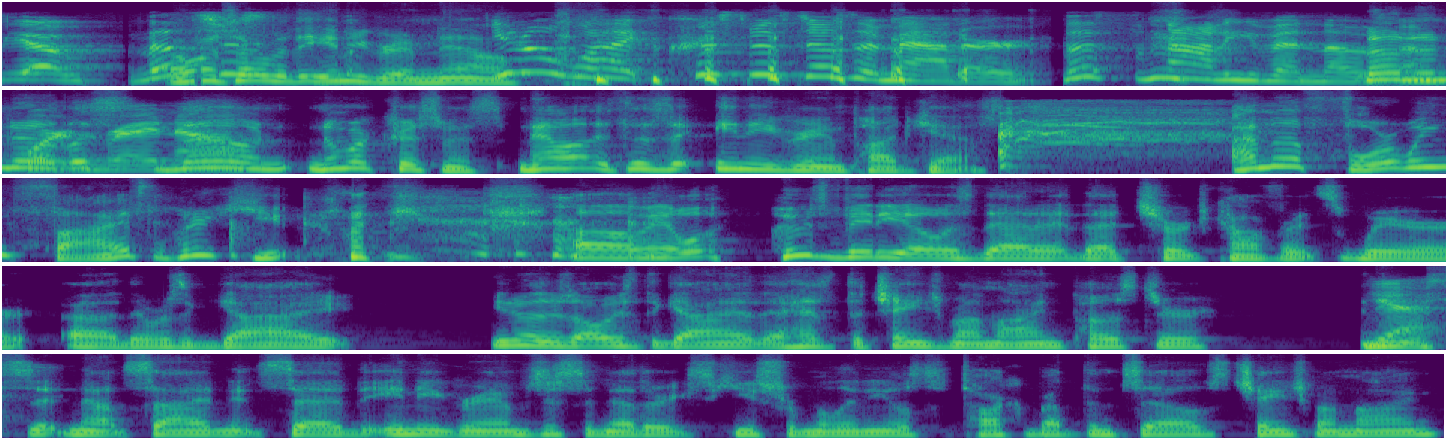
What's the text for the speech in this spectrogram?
Yeah, I want let's to talk about the Enneagram now. you know what? Christmas doesn't matter. That's not even no, no, no, important let's- right now. no, no more Christmas. Now this is an Enneagram podcast. I'm a four wing five. What are you? oh man, wh- whose video was that at that church conference where uh, there was a guy? You know, there's always the guy that has the "Change My Mind" poster. And he was sitting outside, and it said, "The Enneagram's just another excuse for millennials to talk about themselves." Change my mind.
